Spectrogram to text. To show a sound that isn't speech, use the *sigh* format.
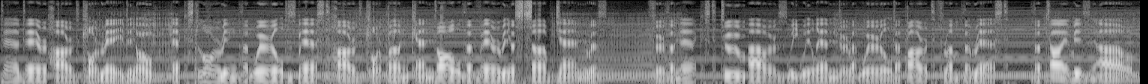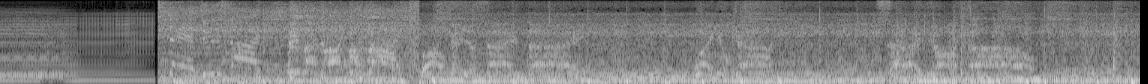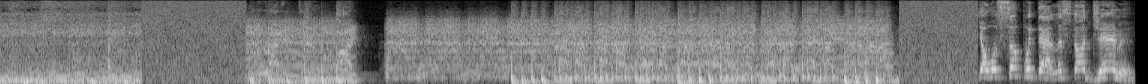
Dead Air Hardcore Radio, exploring the world's best hardcore punk and all the various subgenres. For the next two hours, we will enter a world apart from the rest. The time is now. Jamming.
